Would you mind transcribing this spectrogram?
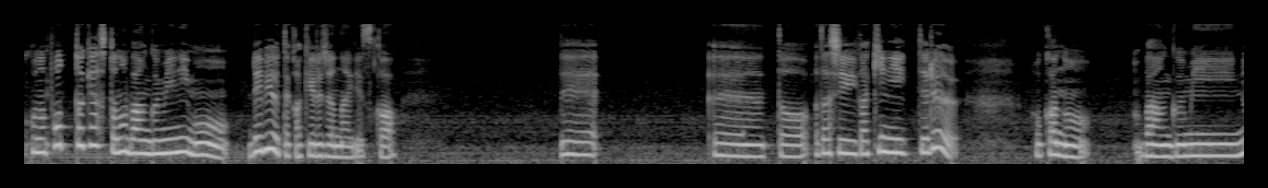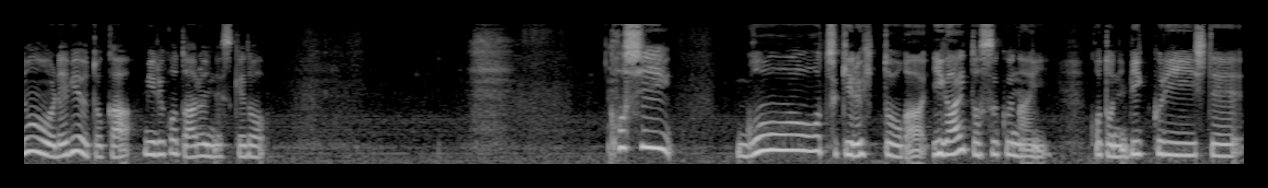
このポッドキャストの番組にもレビューって書けるじゃないですか。でえー、っと私が気に入ってる他の番組のレビューとか見ることあるんですけど星5をつける人が意外と少ないことにびっくりして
